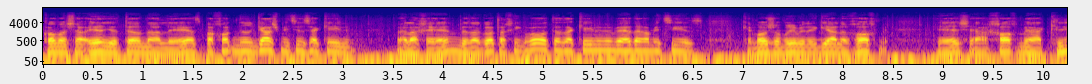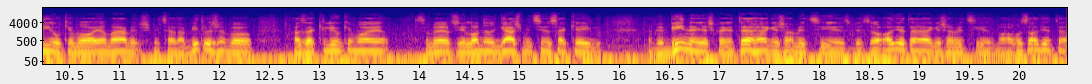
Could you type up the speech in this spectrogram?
כל מה שהעיר יותר נעלה, אז פחות נרגש מציוס הכלים. ולכן בדרגות הכי גבוהות אז הכלים הם בהדר המציאס. כמו שאומרים בנגיעה לחוכמה, שהחוכמה, הכלי הוא כמו עיר ממש, מצד הביטל שבו, אז הכלי הוא כמו עיר. זאת אומרת שלא נרגש מציאוס הכלי. בבינה יש כבר יותר הרגש המציאס, וזה עוד יותר הרגש המציאס, מרחוס עוד יותר.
